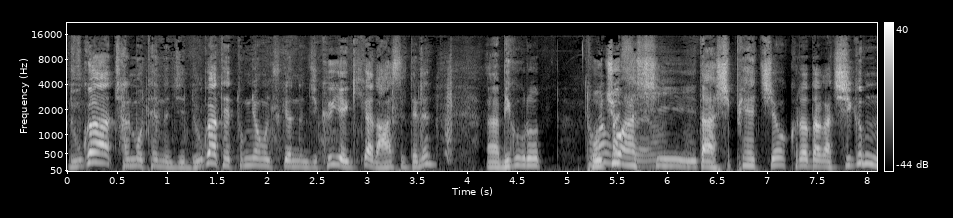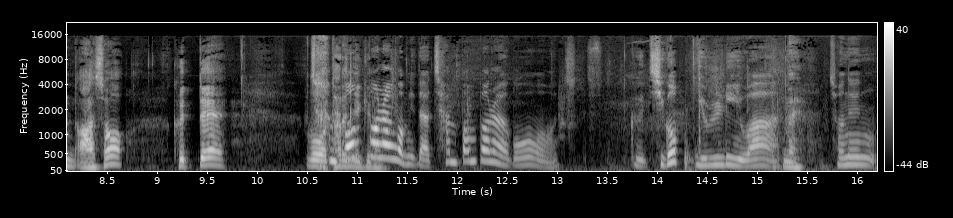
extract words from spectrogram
누가 잘못했는지 누가 대통령을 죽였는지 그 얘기가 나왔을 때는 아, 미국으로 도주하시다시피 했죠. 그러다가 지금 와서 그때 뭐 다른 얘기를 뻔뻔한 겁니다. 참 뻔뻔하고 그 직업 윤리와 네. 저는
